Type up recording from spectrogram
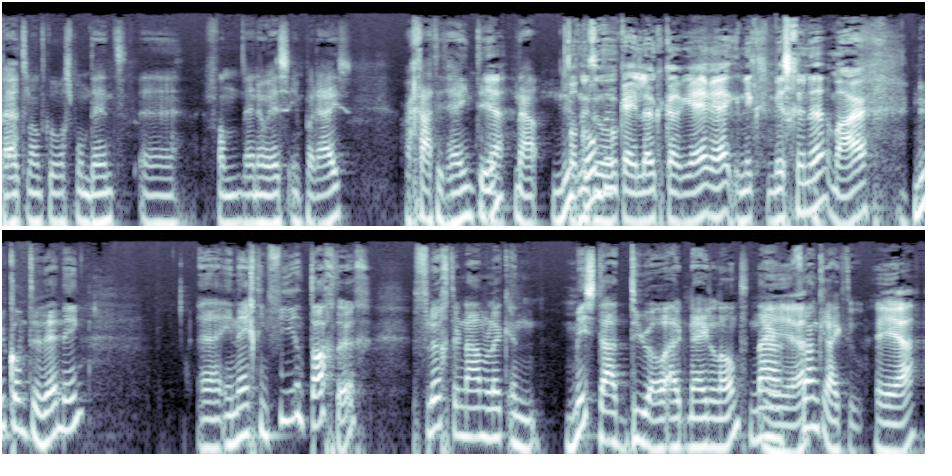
buitenlandcorrespondent eh, van de NOS in Parijs. Waar gaat dit heen, Tim? Ja. Nou, nu Tot nu komt toe, oké, leuke carrière, hè? niks misgunnen, maar... Nu komt de wending. Eh, in 1984 vlucht er namelijk een misdaadduo uit Nederland naar Ja. Frankrijk toe. Ja.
